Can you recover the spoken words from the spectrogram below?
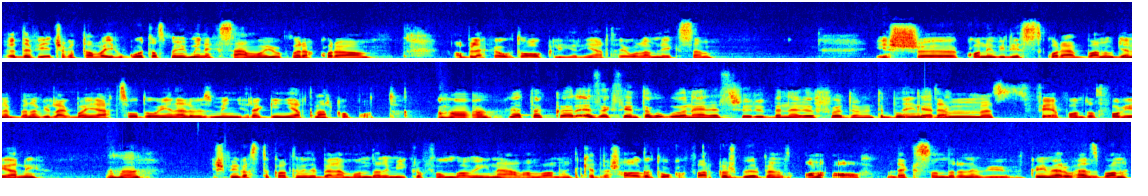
De figyelj csak a tavalyi hugót, azt mondjuk minek számoljuk, mert akkor a, a Blackout a Clear nyert, ha jól emlékszem. És uh, Connie Willis korábban ugyanebben a világban játszódó ilyen előzmény regényért már kapott. Aha, hát akkor ezek szerint a Hugónál ez sűrűbben előfordul, mint a Bookernek. Szerintem ez fél pontot fog érni. Aha. És még azt akartam hogy belemondani mikrofonba, amíg nálam van, hogy kedves hallgatók, a Farkasbőrben az Alexandra nevű könyveruházban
